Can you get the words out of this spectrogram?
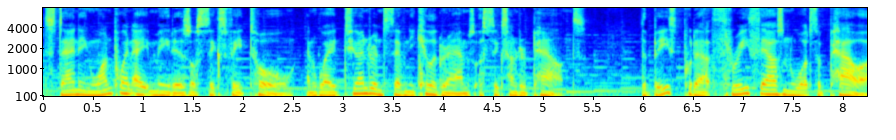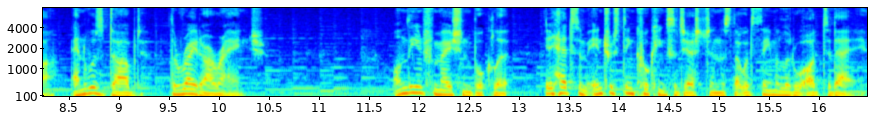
standing 1.8 meters or 6 feet tall, and weighed 270 kilograms or 600 pounds. The beast put out 3,000 watts of power and was dubbed the Radarange. On the information booklet, it had some interesting cooking suggestions that would seem a little odd today.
